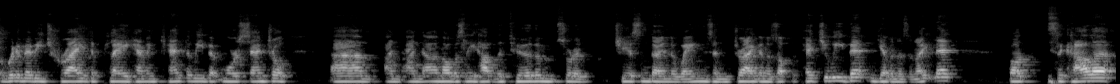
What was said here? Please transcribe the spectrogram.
I would have maybe tried to play him and Kent a wee bit more central, um, and and and obviously have the two of them sort of chasing down the wings and dragging us up the pitch a wee bit and giving us an outlet. But Sakala,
